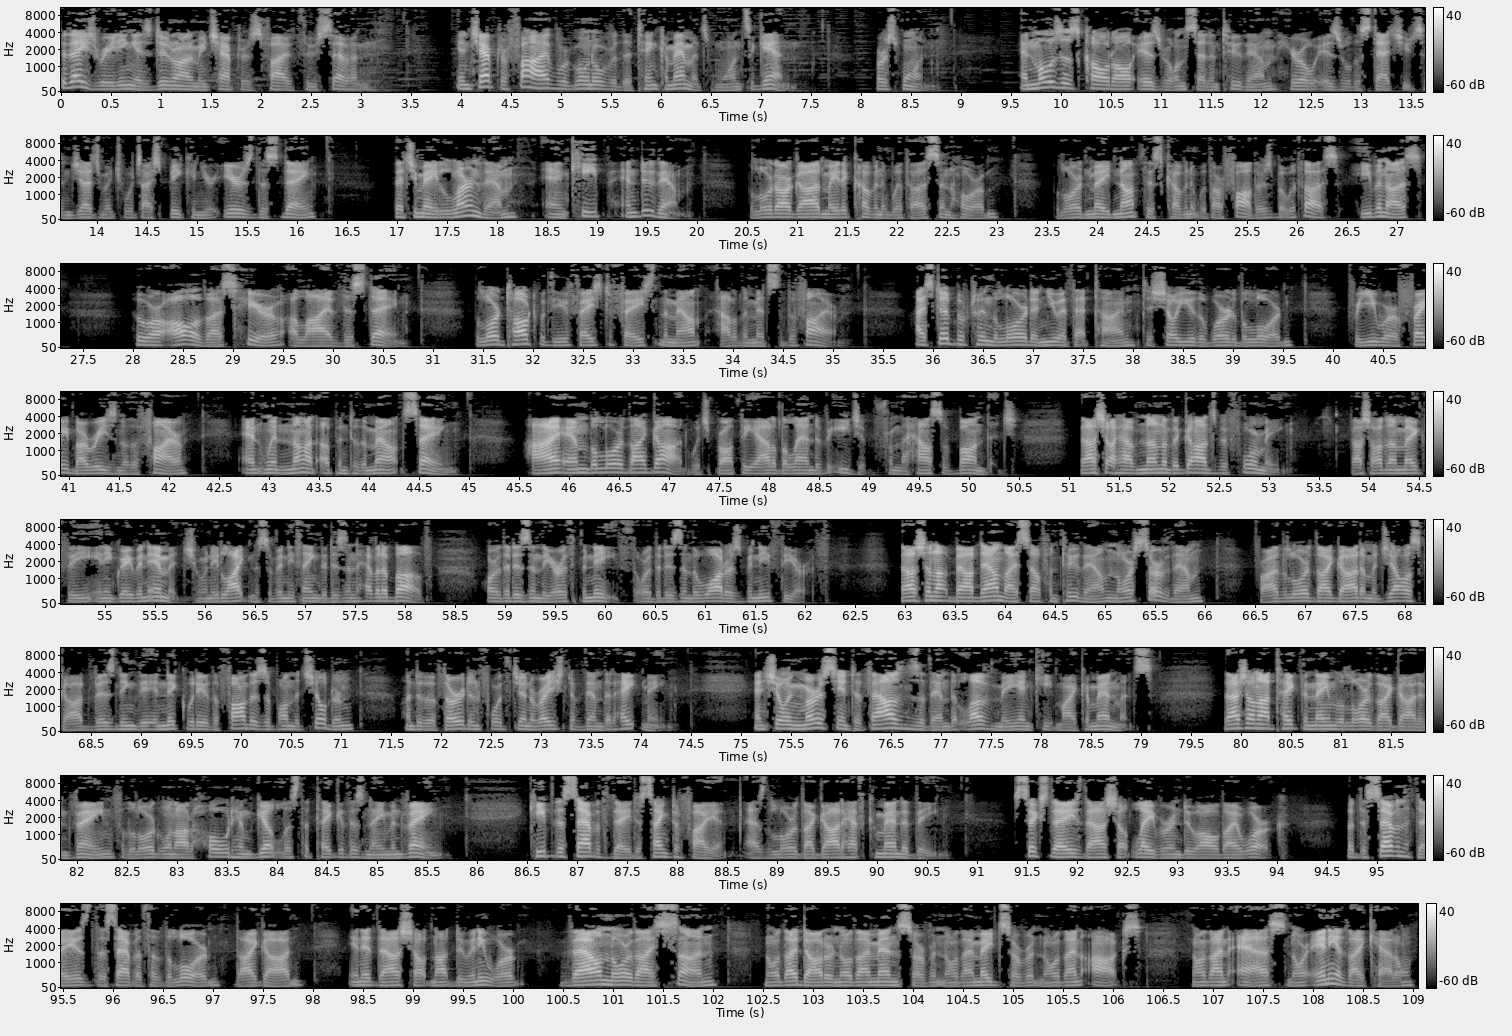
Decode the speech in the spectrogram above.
Today's reading is Deuteronomy chapters 5 through 7. In chapter 5, we're going over the Ten Commandments once again. Verse 1 And Moses called all Israel and said unto them, Hear, O Israel, the statutes and judgments which I speak in your ears this day, that you may learn them and keep and do them. The Lord our God made a covenant with us in Horeb the Lord made not this covenant with our fathers, but with us, even us, who are all of us here alive this day. The Lord talked with you face to face in the mount out of the midst of the fire. I stood between the Lord and you at that time to show you the word of the Lord, for ye were afraid by reason of the fire, and went not up into the mount, saying, I am the Lord thy God, which brought thee out of the land of Egypt from the house of bondage. Thou shalt have none of the gods before me. Thou shalt not make thee any graven image, or any likeness of anything that is in heaven above, or that is in the earth beneath, or that is in the waters beneath the earth. Thou shalt not bow down thyself unto them, nor serve them. For I, the Lord thy God, am a jealous God, visiting the iniquity of the fathers upon the children unto the third and fourth generation of them that hate me, and showing mercy unto thousands of them that love me and keep my commandments. Thou shalt not take the name of the Lord thy God in vain, for the Lord will not hold him guiltless that taketh his name in vain. Keep the Sabbath day to sanctify it, as the Lord thy God hath commanded thee. Six days thou shalt labor and do all thy work. But the seventh day is the Sabbath of the Lord thy God. In it thou shalt not do any work, thou nor thy son, nor thy daughter, nor thy manservant, nor thy maidservant, nor thine ox, nor thine ass, nor any of thy cattle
